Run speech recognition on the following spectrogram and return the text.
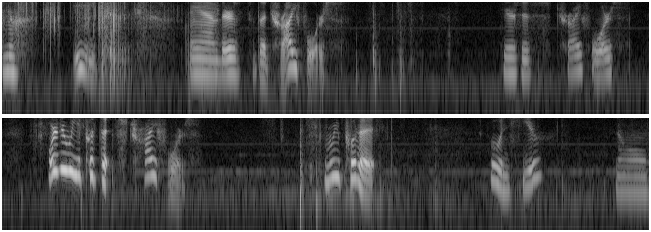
Eek. And there's the Triforce. Here's his Triforce. Where do we put this Triforce? Where do we put it? Let's go in here? No.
